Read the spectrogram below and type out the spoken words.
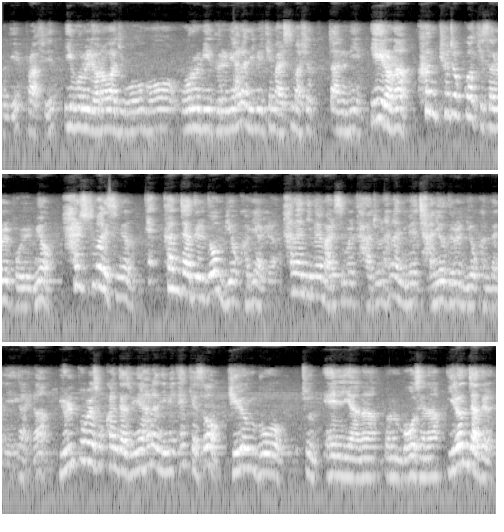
여기 prophet 이불을 열어가지고 뭐 오르니 그러니 하나님이 이렇게 말씀하셨다느니 일어나 큰 표적과 기사를 보이며 할 수만 있으면 택한 자들도 미혹하게 하리라 하나님의 말씀을 다 준 하나님의 자녀들을 미혹한다는 얘기가 아니라 율법에 속한 자 중에 하나님이 택해서 기름 부어 준 엘리야나 또는 모세나 이런 자들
